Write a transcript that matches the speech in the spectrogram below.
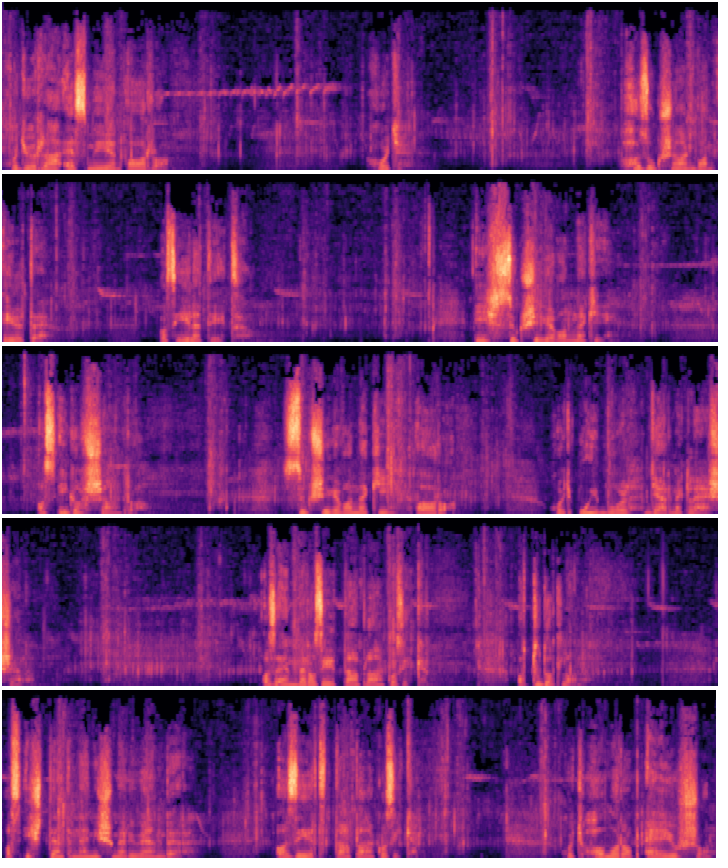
hogy ő ráeszméljen arra, hogy hazugságban élte az életét. És szüksége van neki az igazságra. Szüksége van neki arra, hogy újból gyermek lehessen. Az ember azért táplálkozik. A tudatlan, az Istent nem ismerő ember azért táplálkozik, hogy hamarabb eljusson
